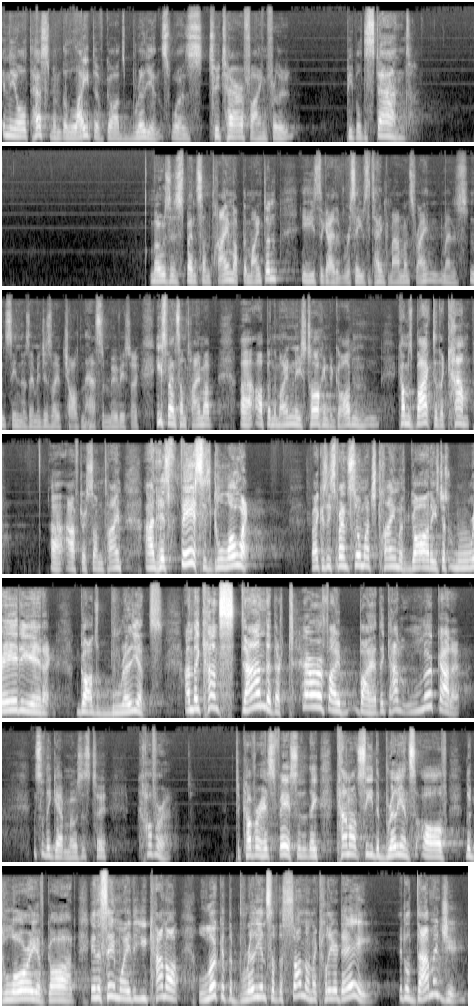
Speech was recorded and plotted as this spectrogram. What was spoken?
In the Old Testament, the light of God's brilliance was too terrifying for people to stand. Moses spent some time up the mountain. He's the guy that receives the Ten Commandments, right? You might have seen those images, like Charlton Heston movie. So he spent some time up, uh, up in the mountain. He's talking to God and comes back to the camp uh, after some time, and his face is glowing, right? Because he spent so much time with God, he's just radiating God's brilliance. And they can't stand it. They're terrified by it. They can't look at it. And so they get Moses to cover it to cover his face so that they cannot see the brilliance of the glory of God. In the same way that you cannot look at the brilliance of the sun on a clear day, it'll damage you.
